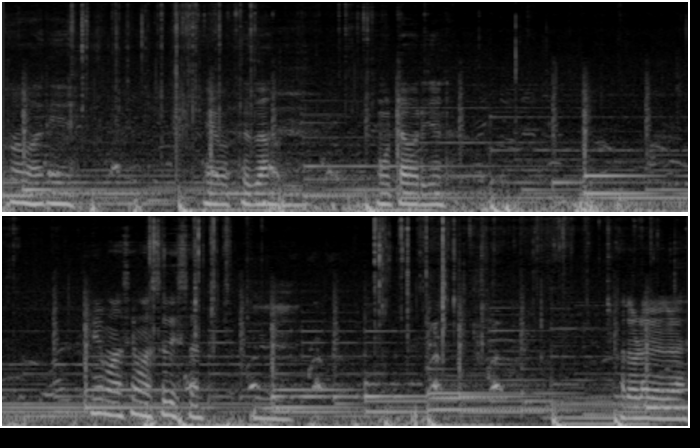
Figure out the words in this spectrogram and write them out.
हा आहे हे बघ त्याचा मोठा वर्जन मासे मस्त दिसतात. हा थोडा वेगळा आहे.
